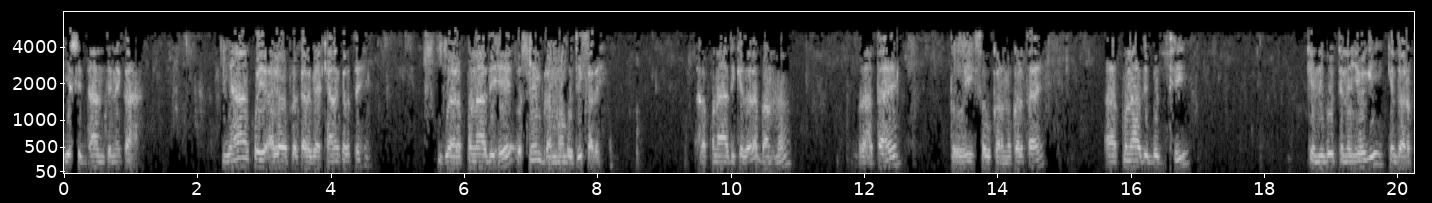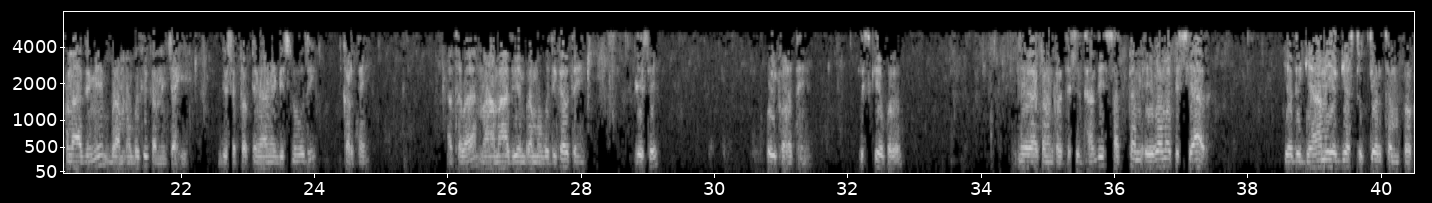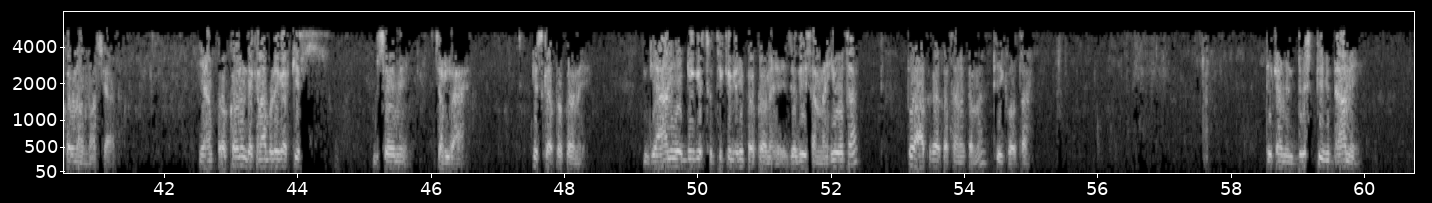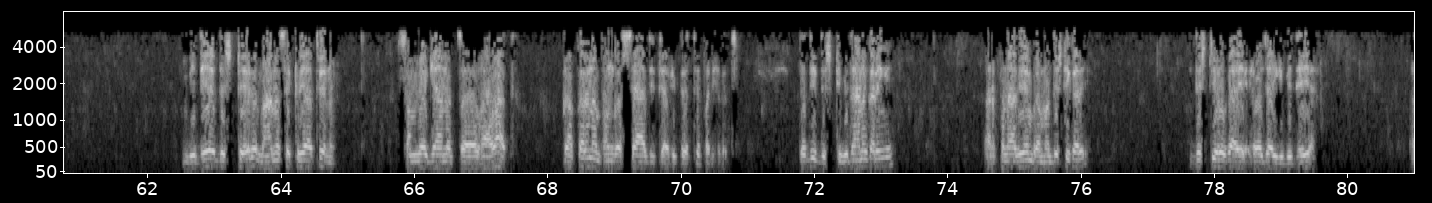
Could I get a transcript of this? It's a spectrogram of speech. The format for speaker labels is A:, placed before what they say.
A: ये सिद्धांत ने कहा यहाँ कोई अलग प्रकार व्याख्यान करते हैं, जो अर्पणादि है, उसमें ब्रह्म बुद्धि करे। अर्पणादि के द्वारा ब्रह्म रहता है तो ही सब कर्म करता है। अर्पणादि बुद्धि की निवृत्ति नहीं होगी, किंतु अर्पणादि में ब्रह्म बुद्धि करनी चाहिए, जैसे प्रतिमा में विष्णु बुद्धि करते हैं, अथवा नामादि में ब्रह्म बुद्धि करते हैं ऐसे कोई कहते हैं। इसके ऊपर निराकरण करते सिद्धांति, सत्यम एवं अपनी सियाद यदि ज्ञान यज्ञ स्तुत्यर्थम प्रकरण न सियाद यहाँ प्रकरण देखना पड़ेगा किस विषय में चल रहा है। किसका प्रकरण है? ज्ञान यज्ञ की स्तुति के लिए प्रकरण है। यदि ऐसा नहीं होता तो आपका कथन करना ठीक होता। है ठीक है दृष्टि विधान है। विधेय दृष्टेर मानसिक क्रिया सम्य ज्ञान अभाव प्रकरण भंग से आदित्य अभिप्रेत परिहरती। यदि दृष्टि विधान करेंगे अर्पणादि ब्रह्म दृष्टि करे, दृष्टि होगा हो जाएगी विधेय।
